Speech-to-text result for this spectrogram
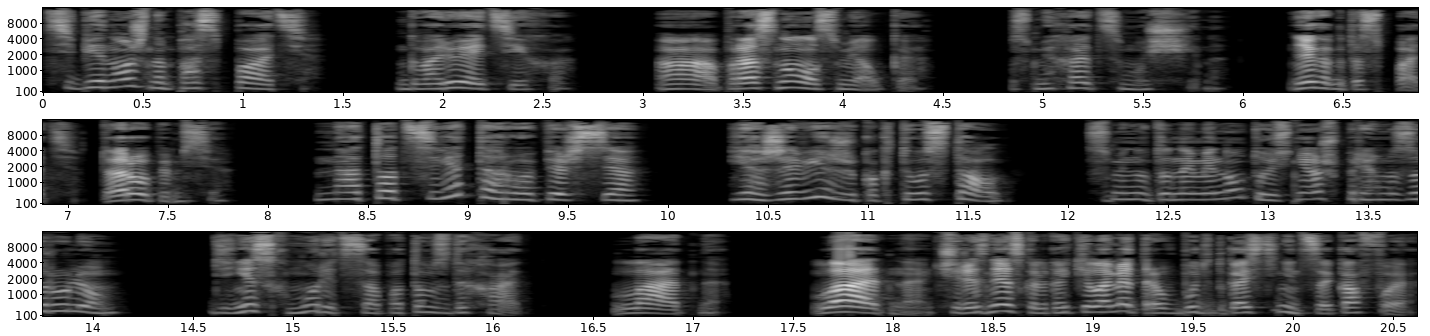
«Тебе нужно поспать», — говорю я тихо. «А, проснулась мелкая», — усмехается мужчина. «Некогда спать, торопимся». «На тот свет торопишься? Я же вижу, как ты устал. С минуты на минуту уснешь прямо за рулем». Денис хмурится, а потом вздыхает. «Ладно, ладно, через несколько километров будет гостиница и кафе.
